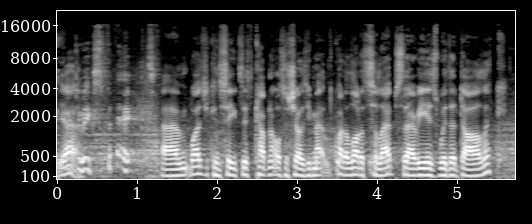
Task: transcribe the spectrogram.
Yeah. would you expect? um, well, as you can see, this cabinet also shows he met quite a lot of celebs. There he is with a Dalek.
